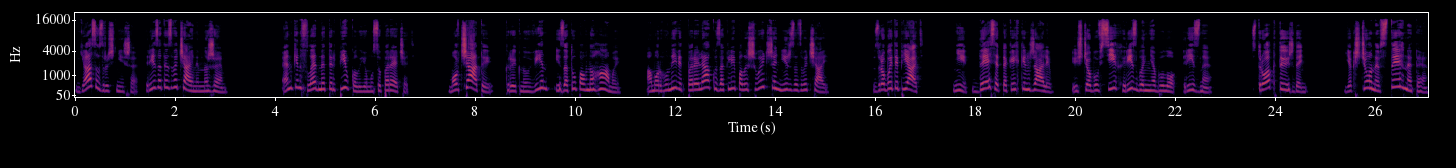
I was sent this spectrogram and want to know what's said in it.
М'ясо зручніше різати звичайним ножем. Енкін Флед не терпів, коли йому суперечать. Мовчати. крикнув він і затупав ногами, а моргуни від переляку закліпали швидше, ніж зазвичай. Зробити п'ять. Ні, десять таких кинжалів, і щоб у всіх різьблення було різне. Строк тиждень. Якщо не встигнете.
